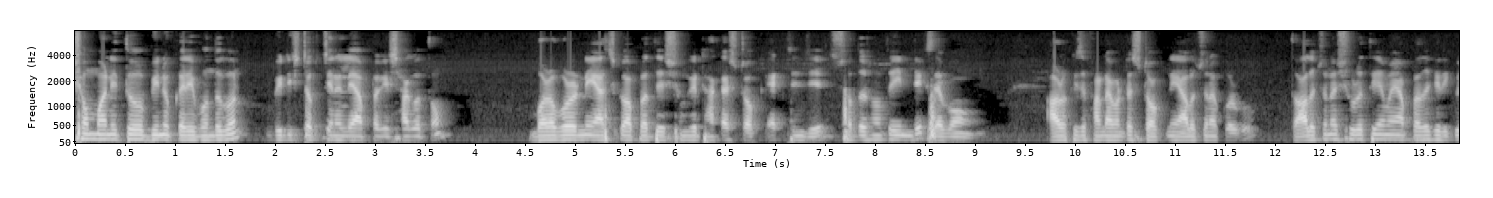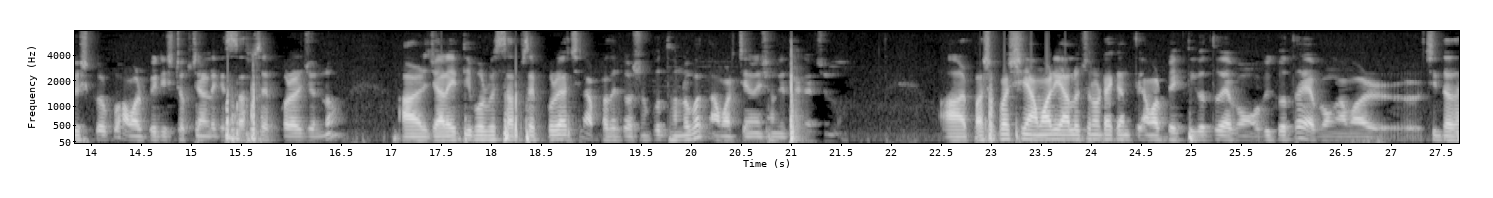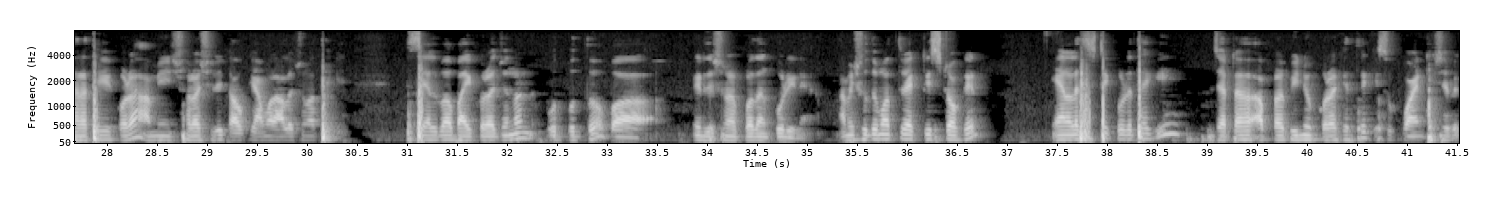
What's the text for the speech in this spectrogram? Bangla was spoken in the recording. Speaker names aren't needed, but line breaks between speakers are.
সম্মানিত বিনিয়োগকারী বন্ধুগণ, বিডি স্টক চ্যানেলে আপনাকে স্বাগতম। বরাবর নিয়ে আজকে আপনাদের সঙ্গে ঢাকা স্টক এক্সচেঞ্জের সদস্যমত ইন্ডেক্স এবং আরও কিছু ফান্ডামেন্টাল স্টক নিয়ে আলোচনা করব। তো আলোচনার শুরুতেই আমি আপনাদেরকে রিকোয়েস্ট করব আমার বিডি স্টক চ্যানেলকে সাবস্ক্রাইব করার জন্য। আর যারা ইতিপূর্বে সাবস্ক্রাইব করে আছেন, আপনাদেরকে অসংখ্য ধন্যবাদ আমার চ্যানেলের সঙ্গে থাকার জন্য। আর পাশাপাশি আমার এই আলোচনাটা একান্ত আমার ব্যক্তিগত এবং অভিজ্ঞতা এবং আমার চিন্তাধারা থেকে করা, আমি সরাসরি কাউকে আমার আলোচনা থেকে সেল বা বাই করার জন্য উদ্বুদ্ধ বা নির্দেশনা প্রদান করি না। আমি শুধুমাত্র একটি স্টকের অ্যানালাইসিসটাই করে থাকি, যেটা আপনার বিনিয়োগ করার ক্ষেত্রে কিছু পয়েন্ট হিসেবে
